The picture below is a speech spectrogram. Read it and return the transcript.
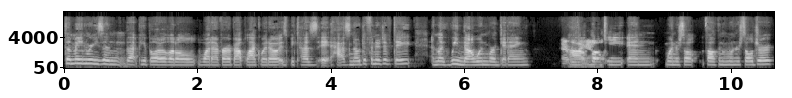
the main reason that people are a little whatever about Black Widow is because it has no definitive date, and like we know when we're getting uh, Loki and Winter Sol- Falcon and Winter Soldier.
